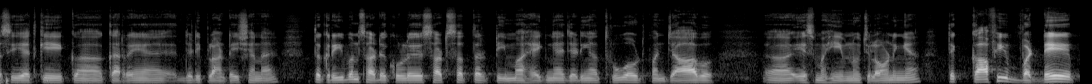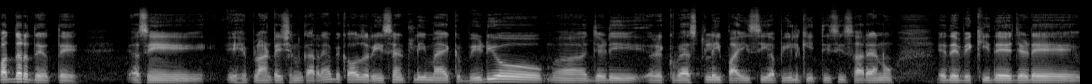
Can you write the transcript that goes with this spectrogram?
ਅਸੀਂ ਐਤਕੀ ਕ- ਕਰ ਰਹੇ ਹਾਂ, ਜਿਹੜੀ ਪਲਾਂਟੇਸ਼ਨ ਹੈ, ਤਕਰੀਬਨ ਸਾਡੇ ਕੋਲੇ 60 70 ਟੀਮਾਂ ਹੈਗੀਆਂ ਜਿਹੜੀਆਂ ਥਰੂ ਆਊਟ ਪੰਜਾਬ ਇਸ ਮੁਹਿੰਮ ਨੂੰ ਚਲਾਉਣਗੀਆਂ ਤੇ ਕਾਫੀ ਵੱਡੇ ਪੱਧਰ ਦੇ ਉੱਤੇ ਅਸੀਂ ਇਹ ਪਲਾਂਟੇਸ਼ਨ ਕਰ ਰਹੇ ਹਾਂ ਬਿਕੋਜ਼ ਰੀਸੈਂਟਲੀ ਮੈਂ ਇੱਕ ਵੀਡੀਓ ਜਿਹੜੀ ਰਿਕੁਐਸਟ ਲਈ ਪਾਈ ਸੀ ਅਪੀਲ ਕੀਤੀ ਸੀ ਸਾਰਿਆਂ ਨੂੰ। ਇਹਦੇ ਵਿਕੀ ਦੇ ਜਿਹੜੇ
